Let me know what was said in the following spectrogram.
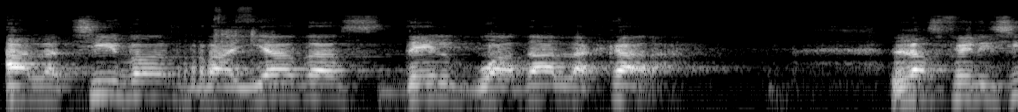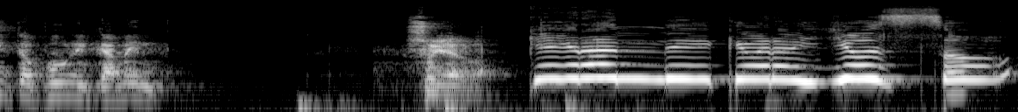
a las Chivas Rayadas del Guadalajara las felicito públicamente. Soy Álvaro. ¡Qué grande! ¡Qué maravilloso!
